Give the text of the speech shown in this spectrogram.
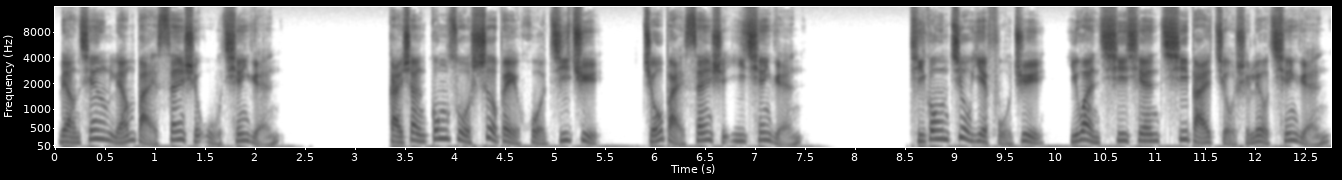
两千两百三十五千元，改善工作设备或机具九百三十一千元，提供就业辅具。一万七千七百九十六千元，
